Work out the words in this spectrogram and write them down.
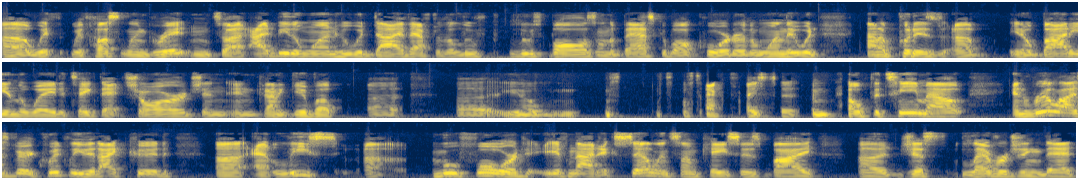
uh, with with hustle and grit. And so I, would be the one who would dive after the loose, loose balls on the basketball court, or the one that would kind of put his uh, you know body in the way to take that charge and and kind of give up uh, uh, you know sacrifice to help the team out. And realized very quickly that I could uh, at least move forward, if not excel in some cases, by uh, just leveraging that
